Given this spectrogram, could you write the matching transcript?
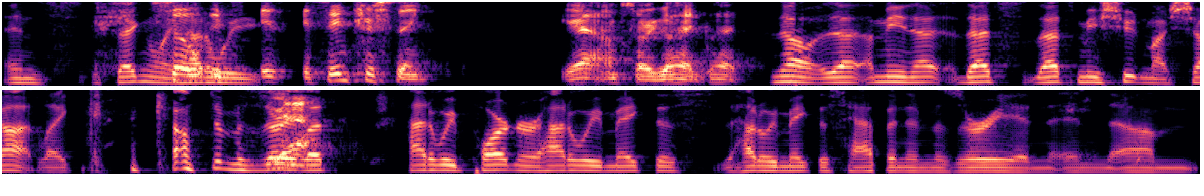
And secondly, so how do it's, we? It's interesting. Yeah, I'm sorry. Go ahead. Go ahead. No, that, I mean that, that's that's me shooting my shot. Like, come to Missouri. Yeah. Let's. How do we partner? How do we make this? How do we make this happen in Missouri and and um,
